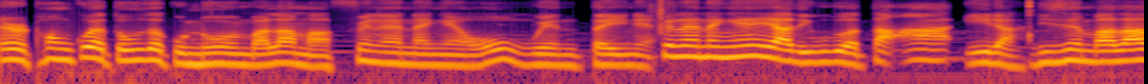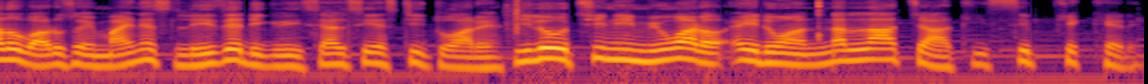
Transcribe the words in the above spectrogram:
အဲ့တော့1939နိုဝင်ဘာလမှာဖင်လန်နိုင်ငံကိုဝင်သိမ်းတယ်ဖင်လန်နိုင်ငံရဲ့ရာသီဥတုကတအားအေးတာဒီဇင်ဘာလတော့ဘာလို့ဆိုရင် -40 degree celsius ထိသွားတယ်ဒီလိုချီနီမျိုးကတော့အဲ့တုန်းကနှစ်လကြာထိစစ်ဖြစ်ခဲ့တယ်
